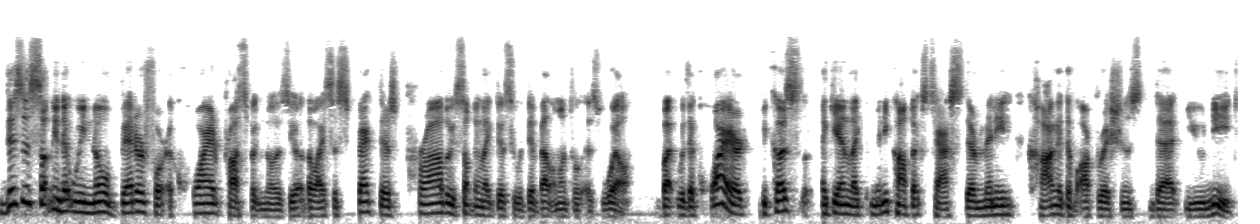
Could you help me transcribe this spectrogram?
this is something that we know better for acquired prosopagnosia, although I suspect there's probably something like this with developmental as well. But with acquired, because again, like many complex tasks, there are many cognitive operations that you need.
